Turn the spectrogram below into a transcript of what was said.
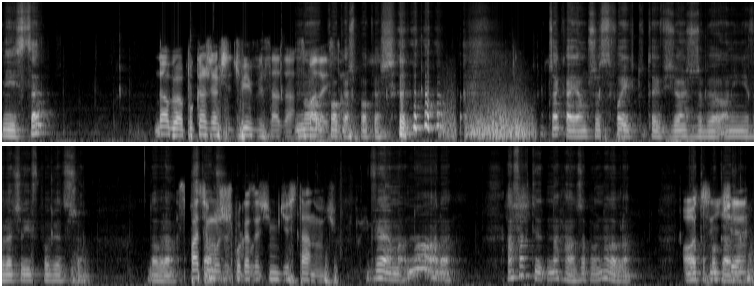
Miejsce? Dobra, pokażę jak się drzwi wysadza. No, Spadaj pokaż, stąd. pokaż. Czekaj, ja muszę swoich tutaj wziąć, żeby oni nie wylecieli w powietrze. Dobra. Spacją możesz pokazać im gdzie stanąć. Wiem, no ale... A fakty, aha, zapomnę, no dobra. No Odsuń pokazuj. się.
